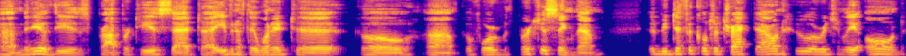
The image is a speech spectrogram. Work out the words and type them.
uh, many of these properties that uh, even if they wanted to go um, go forward with purchasing them, it would be difficult to track down who originally owned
